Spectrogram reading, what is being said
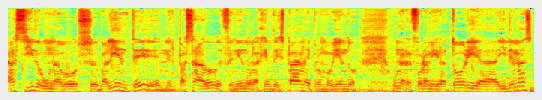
ha sido una voz valiente en el pasado, defendiendo la agenda hispana y promoviendo una reforma migratoria y demás.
